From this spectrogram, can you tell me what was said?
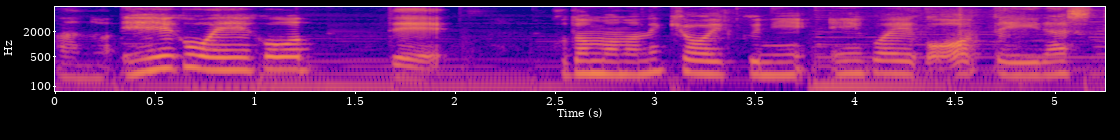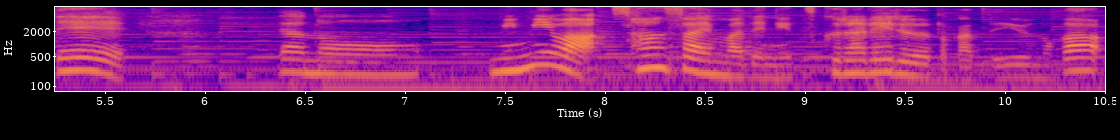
あの英語英語って子供のね教育に英語英語って言い出してであの耳は3歳までに作られるとかっていうのが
